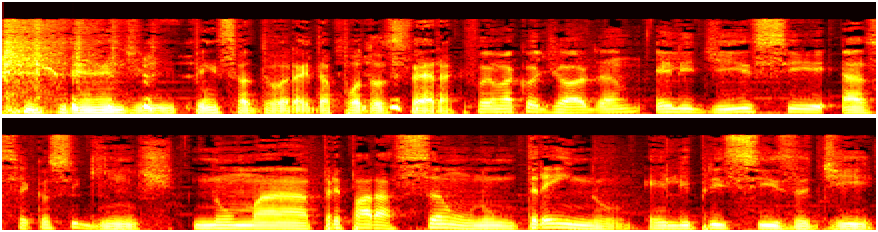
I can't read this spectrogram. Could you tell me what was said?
Um grande pensador aí da podosfera. Foi o Michael Jordan. Ele disse acerca o seguinte: numa preparação, num treino, ele precisa de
